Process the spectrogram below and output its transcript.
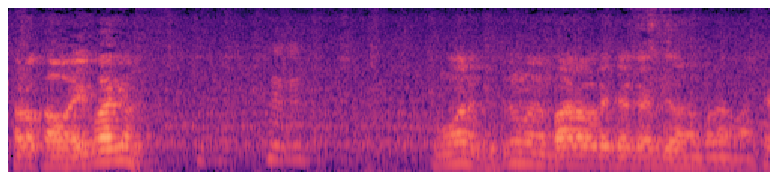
થોડો ખાવા એક વાગ્યો? ને હું આને કીધું મને બાર વાગે જગાડી દેવાનો પણ માથે?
